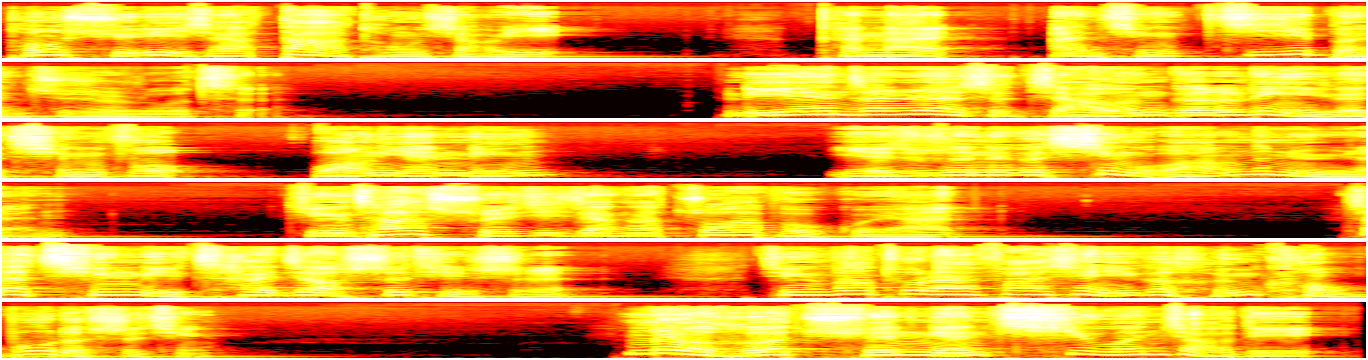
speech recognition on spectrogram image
同徐丽霞大同小异，看来案情基本就是如此。李彦珍认识贾文革的另一个情妇王延玲，也就是那个姓王的女人。警察随即将她抓捕归案。在清理菜窖尸体时，警方突然发现一个很恐怖的事情：讷河全年气温较低，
